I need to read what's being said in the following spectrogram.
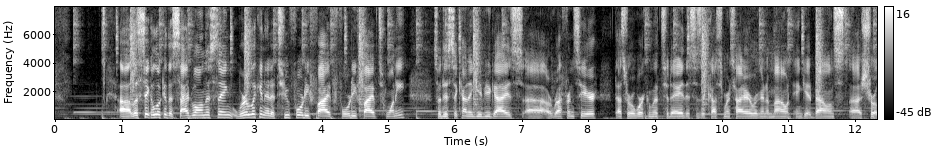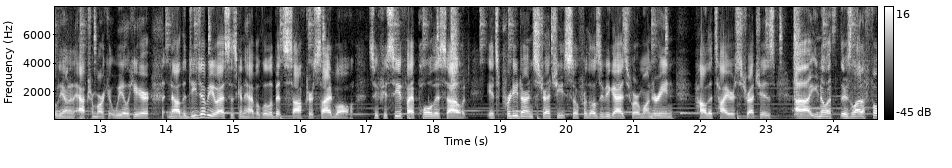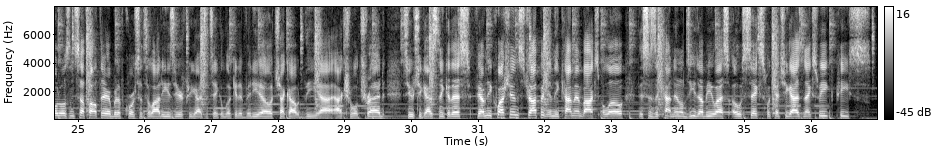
Uh, let's take a look at the sidewall on this thing. We're looking at a 245 45 20. So just to kind of give you guys uh, a reference here, that's what we're working with today. This is a customer tire we're gonna mount and get balanced uh, shortly on an aftermarket wheel here. Now the DWS is gonna have a little bit softer sidewall. So if you see if I pull this out, it's pretty darn stretchy. So for those of you guys who are wondering how the tire stretches, uh, you know, there's a lot of photos and stuff out there, but of course it's a lot easier for you guys to take a look at a video, check out the uh, actual tread, see what you guys think of this. If you have any questions, drop it in the comment box below. This is the Continental DWS 06. We'll catch you guys next week. Peace.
